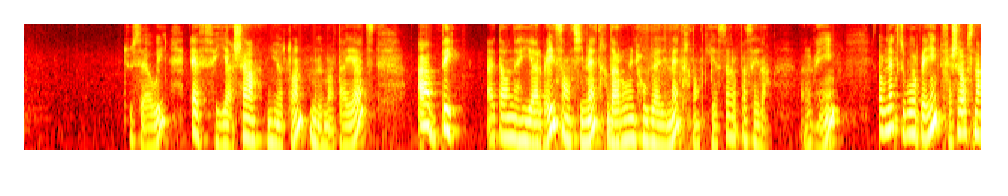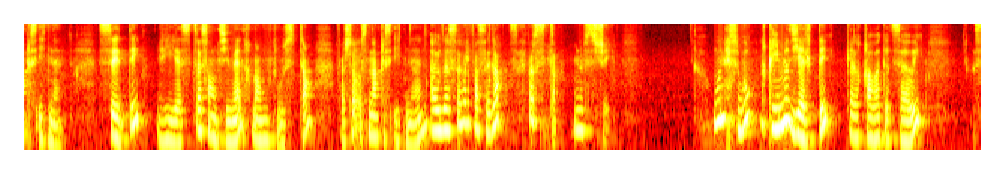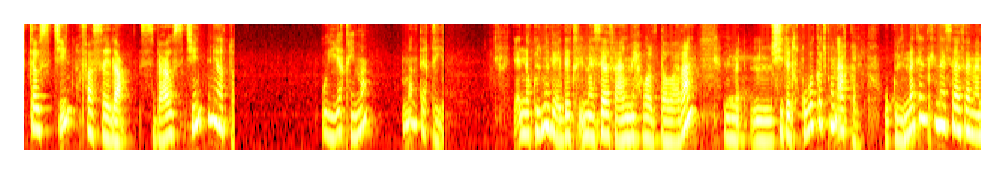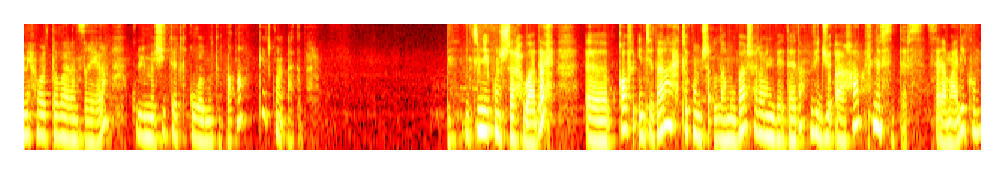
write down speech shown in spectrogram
تساوي F هي عشرة نيوتن من المعطيات. AB عطاونا هي ربعين سنتيمتر ضروري نحولوها لمتر donc هي صفر فاصلة ربعين أو نكتبو ربعين في عشرة أس ناقص اثنان. سي دي هي ستة سنتيمتر donc نكتبو ستة في عشرة أس ناقص اثنان. أو صفر فاصلة صفر ستة نفس الشيء. ونحسبو القيمة ديال تي كنلقاوها كتساوي ستة وستين فاصلة سبعة وستين نيوتن. وهي قيمة منطقية لأن كل ما بعدت المسافة عن محور الدوران شدة القوة كتكون أقل. وكل ما كانت المسافة مع محور الدوران صغيرة كل ما شدة القوة المطبقة كتكون أكبر. نتمنى يكون الشرح واضح. أه بقاو في الانتظار. نحط لكم إن شاء الله مباشرة من بعد هذا فيديو آخر في نفس الدرس. السلام عليكم.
